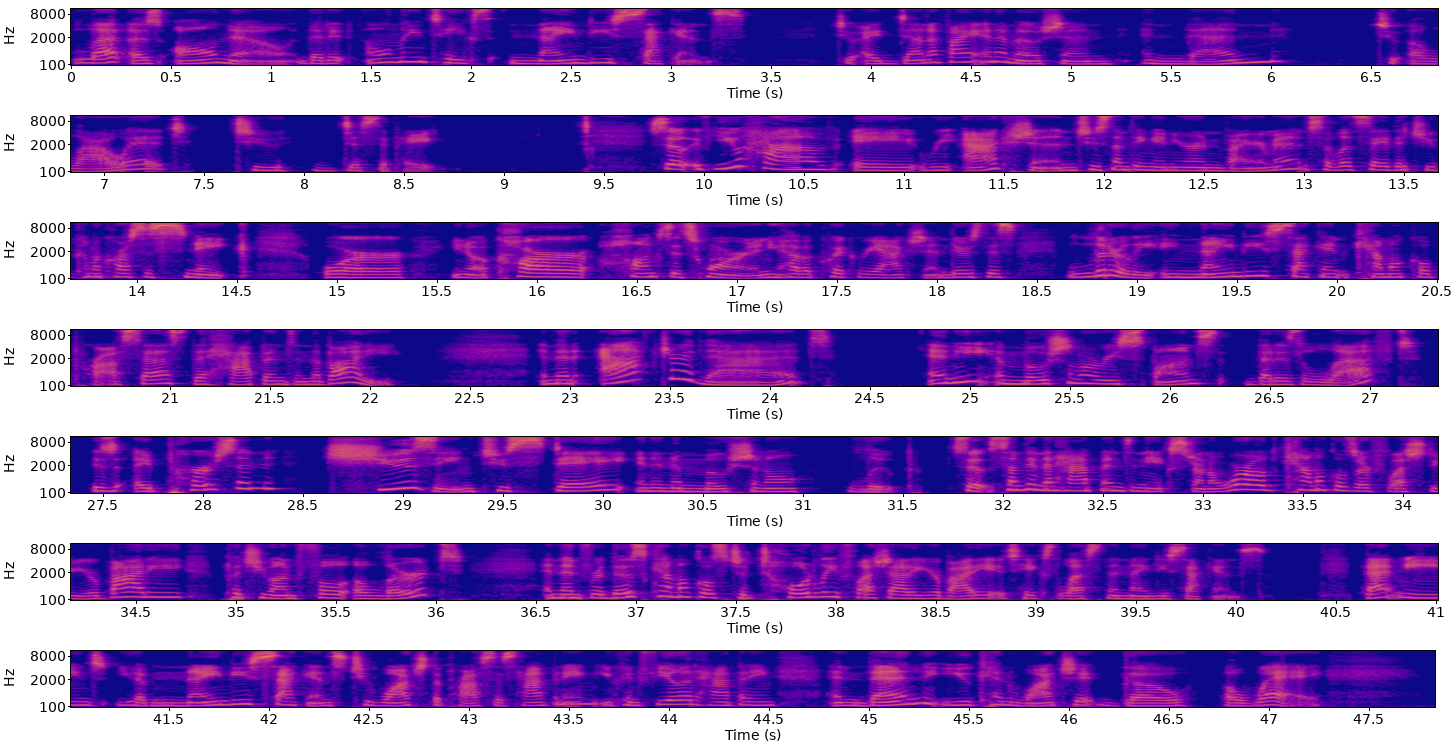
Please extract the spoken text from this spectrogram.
let us all know that it only takes 90 seconds to identify an emotion and then to allow it to dissipate. So if you have a reaction to something in your environment, so let's say that you come across a snake or, you know, a car honks its horn and you have a quick reaction. There's this literally a 90 second chemical process that happens in the body. And then after that, any emotional response that is left is a person choosing to stay in an emotional loop. So something that happens in the external world, chemicals are flushed through your body, puts you on full alert. And then for those chemicals to totally flush out of your body, it takes less than 90 seconds. That means you have 90 seconds to watch the process happening. You can feel it happening and then you can watch it go away.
